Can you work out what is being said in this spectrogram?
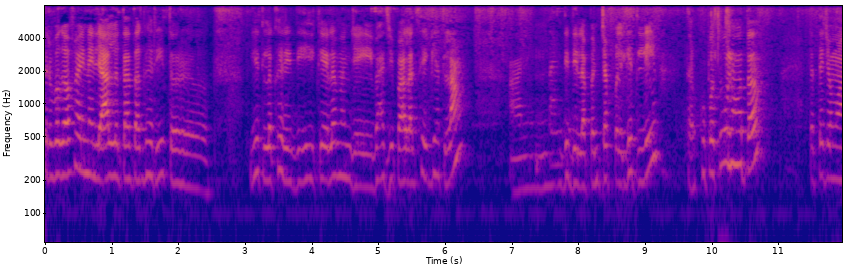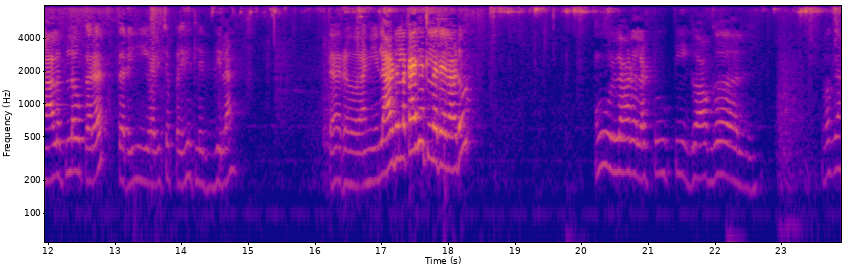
तर बघा फायनली आलं तर आता घरी. तर घेतलं खरेदी. हे केलं म्हणजे भाजीपालाच हे घेतला. आणि दीदीला पण चप्पल घेतली. तर खूपच ऊन होतं. तर त्याच्यामुळे आलं लवकरच. तर ही वाली चप्पल घेतली दीदीला. तर आणि लाडूला काय घेतलं रे लाडू? ओ लाडाला टोपी गॉगल. बघा.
